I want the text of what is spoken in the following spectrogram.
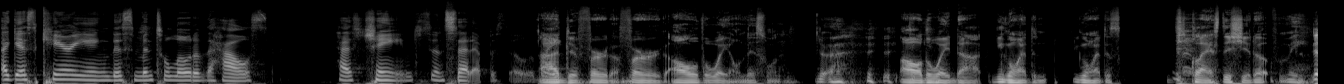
I guess carrying this mental load of the house has changed since that episode? I defer to Ferg all the way on this one. all the way, Doc. You gonna have to. You gonna have to class this shit up for me.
